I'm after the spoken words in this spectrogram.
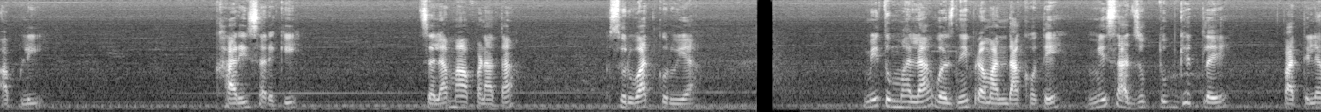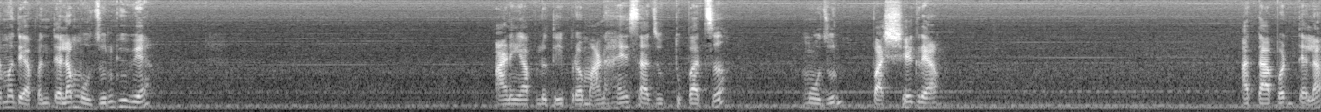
आपली खारीसारखी. चला मग आपण आता सुरुवात करूया. मी तुम्हाला वजनी प्रमाण दाखवते. मी साजूक तूप घेतलंय. पातेल्यामध्ये आपण त्याला मोजून घेऊया. आणि आपलं ते प्रमाण आहे साजूक तुपाचं. मोजून पाचशे ग्रॅम. आता आपण त्याला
